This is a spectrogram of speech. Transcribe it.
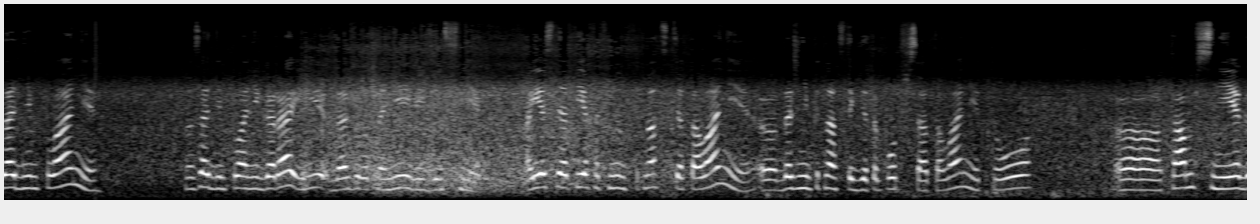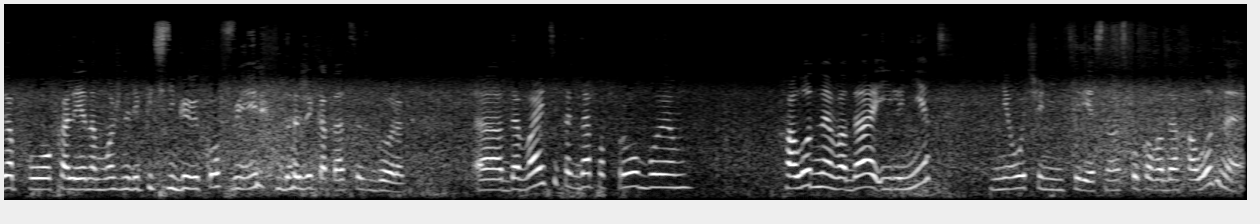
заднем плане, на заднем плане гора и даже вот на ней виден снег. А если отъехать минут 15 от Алании, э, даже не 15, а где-то полчаса от Алании, то э, там снега по колено, можно лепить снеговиков и даже кататься с горок. Э, давайте тогда попробуем холодная вода или нет. Мне очень интересно, насколько вода холодная.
